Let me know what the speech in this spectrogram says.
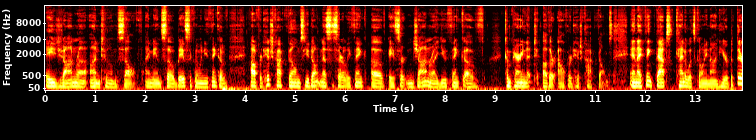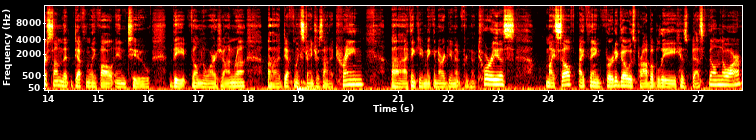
a genre unto himself. I mean, so basically, when you think of Alfred Hitchcock films, you don't necessarily think of a certain genre. You think of comparing it to other Alfred Hitchcock films. And I think that's kind of what's going on here. But there's some that definitely fall into the film noir genre. Uh, definitely Strangers on a Train. Uh, I think you make an argument for Notorious. Myself, I think Vertigo is probably his best film noir.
